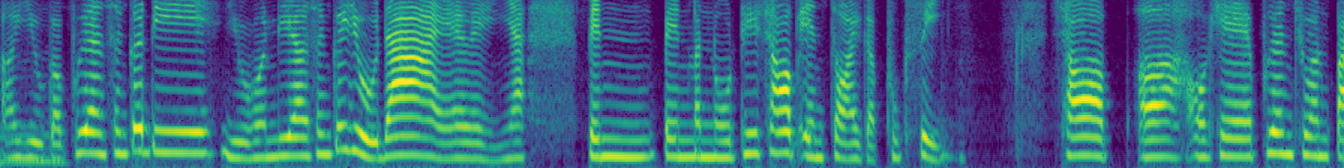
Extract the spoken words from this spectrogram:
เอาอยู่กับเพื่อนฉันก็ดี อยู่คนเดียวฉันก็อยู่ได้อะไรอย่างเงี้ยเป็นเป็นมนุษย์ที่ชอบ enjoy กับทุกสิ่ง ชอบเออโอเค เพื่อนชวนไป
